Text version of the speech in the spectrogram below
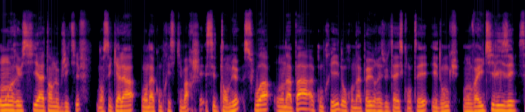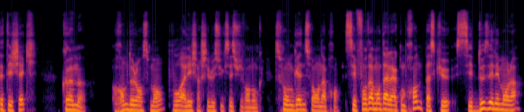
on réussit à atteindre l'objectif. Dans ces cas-là, on a compris ce qui marche, c'est tant mieux. Soit on n'a pas compris, donc on n'a pas eu le résultat escompté, et donc on va utiliser cet échec comme rampe de lancement pour aller chercher le succès suivant. Donc soit on gagne, soit on apprend. C'est fondamental à comprendre parce que ces deux éléments-là,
